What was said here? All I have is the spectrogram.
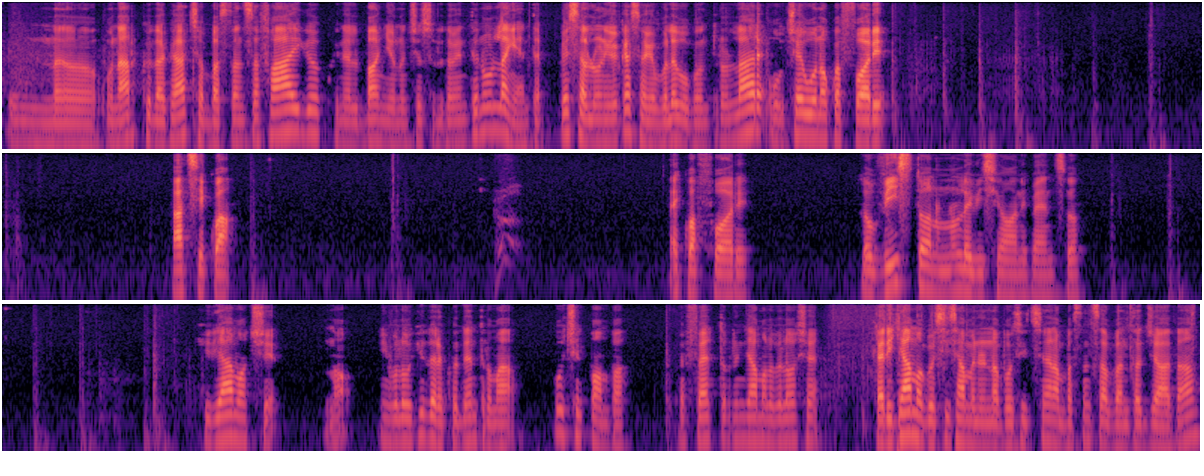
un, un, arco da caccia abbastanza faigo Qui nel bagno non c'è assolutamente nulla Niente. Questa è l'unica casa che volevo controllare. Uh, c'è uno qua fuori. Anzi è qua. È qua fuori. L'ho visto non ho le visioni penso. Chiudiamoci. No Mi volevo chiudere qua dentro ma Uh c'è il pompa. Perfetto prendiamolo veloce Carichiamo così siamo in una posizione abbastanza avvantaggiata.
